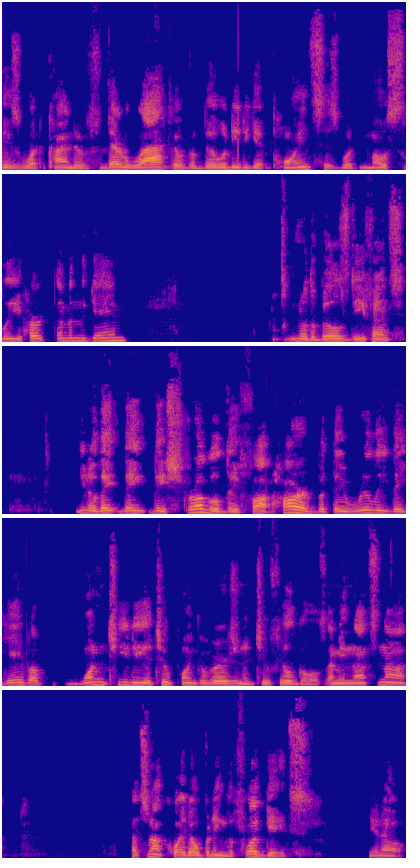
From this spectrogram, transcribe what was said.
is what kind of their lack of ability to get points is what mostly hurt them in the game. You know, the Bills' defense, you know, they they they struggled, they fought hard, but they really they gave up one TD, a two point conversion, and two field goals. I mean, that's not that's not quite opening the floodgates. You know,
